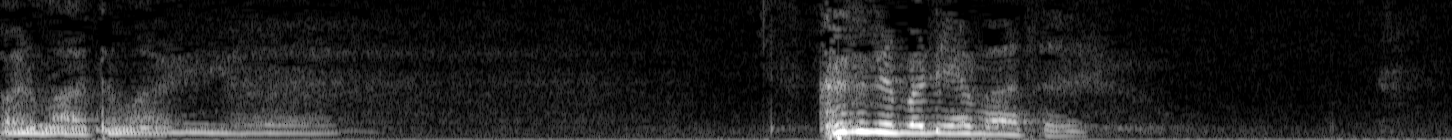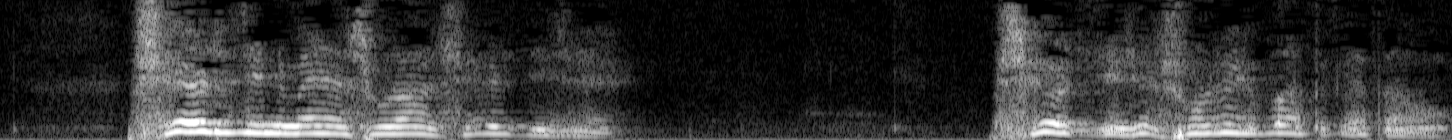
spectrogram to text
परमात्मा ही है। कितनी बढ़िया बात है। शेठ जी ने मैंने सुना, शेठ जी से। शेठ जी से सुने बात कहता हूँ।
